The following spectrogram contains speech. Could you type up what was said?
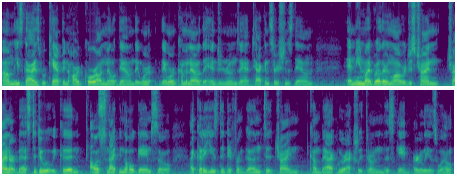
Um, these guys were camping hardcore on Meltdown. They weren't they weren't coming out of the engine rooms. They had tac insertions down. And me and my brother-in-law were just trying trying our best to do what we could. I was sniping the whole game so I could have used a different gun to try and come back. We were actually thrown in this game early as well.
